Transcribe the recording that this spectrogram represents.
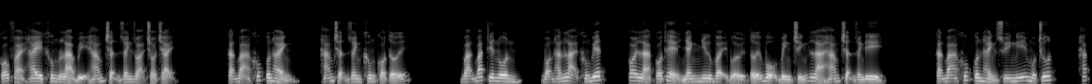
có phải hay không là bị hãm trận doanh dọa cho chạy? Cặn bã khúc quân hành, hãm trận doanh không có tới. Vạn bát thiên ôn bọn hắn lại không biết, coi là có thể nhanh như vậy đổi tới bộ binh chính là hãm trận doanh đi. Cặn bã khúc quân hành suy nghĩ một chút, hắc,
